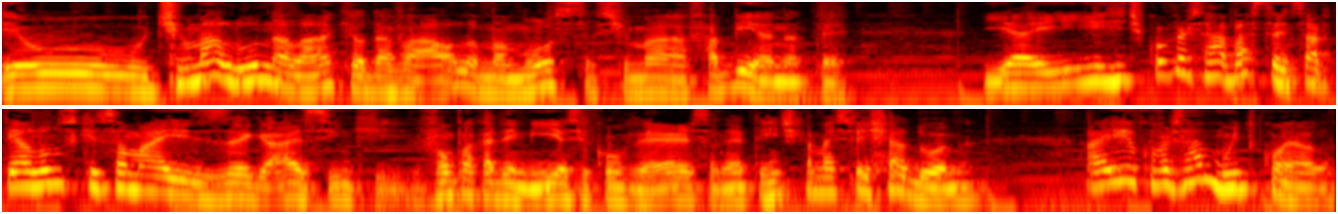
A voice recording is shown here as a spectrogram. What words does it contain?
eu tinha uma aluna lá que eu dava aula, uma moça, se chama Fabiana até. E aí a gente conversava bastante, sabe? Tem alunos que são mais legais, assim, que vão pra academia, se conversa, né? Tem gente que é mais fechadona. Aí eu conversava muito com ela.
